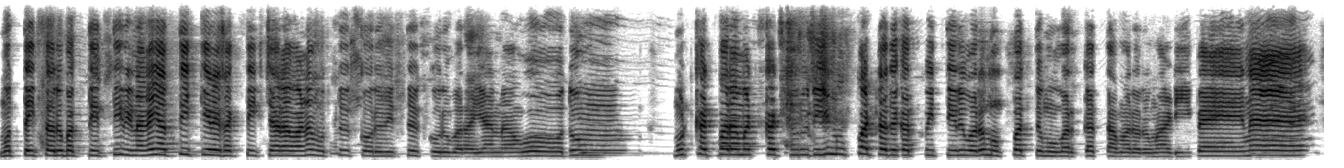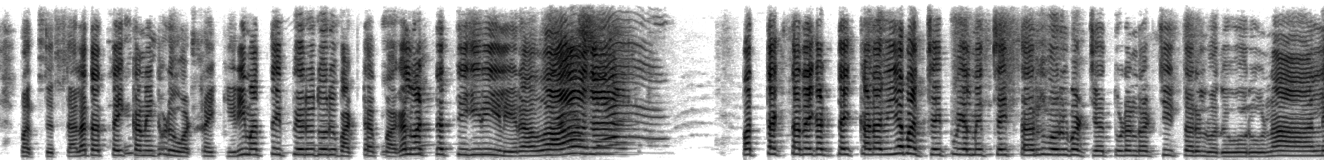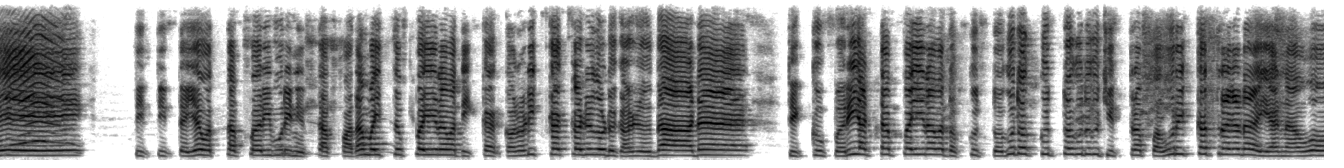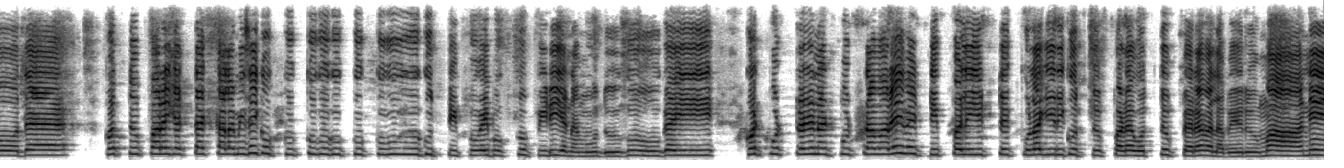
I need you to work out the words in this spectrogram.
முத்தை தரு பக்தி திருநகை அத்திக்கிரை சக்தி சரவண முத்து கொருவித்து குருவரையன ஓதும். முட்கட்பர மட்கட்டுருதியின் முப்பட்டது கற்பித்திருவரும் முப்பத்து மூவர்க்கத் தமரரும் அடிபேன பத்து தல தத்தை கணைத்தொடு ஒற்றை கிரிமத்தை பெருதொரு பட்ட பகல் வட்டத்திகிரியில் இரவாக. பத்தக்கதை கட்டை கடவிய பச்சை புயல் மெச்சை தருவொருள் பட்சத்துடன் ரட்சி தருள்வது ஒரு நாளே. தித்தித்தைய ஒத்த பரிபுரி நித்த பதம் வைத்து பயிரவ திக்க கணுடிக்க கழுதொடு கழுதாட. திக்குப்பரி அட்ட பைரவ தொக்கு தொகு தொக்கு தொகு தொகு சித்திர பௌரிக்க திரகட என ஓத. கொத்து பறை கட்ட கலமிசை குக்கு குகு குக்கு குகு குத்தி புகை புக்கு பிடிய என கொட்புற்ற நட்புற்றவரை வெட்டி பலியிட்டு குலகிரி குத்துப்பட ஒத்து பெறவல பெருமானே.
